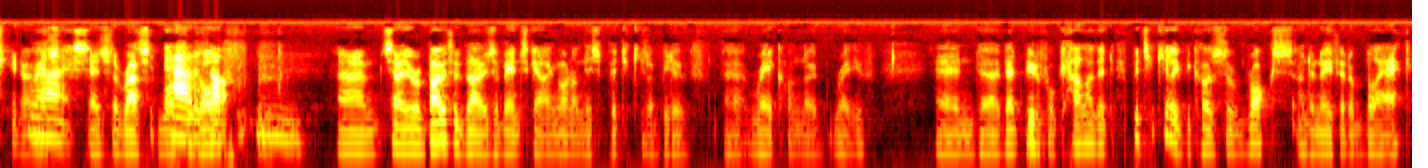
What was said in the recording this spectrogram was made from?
you know, Right. as, as the rust It washes off. off. Mm. Um, so there are both of those events going on on this particular bit of uh, wreck on the reef, and uh, that beautiful colour that, particularly because the rocks underneath it are black,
